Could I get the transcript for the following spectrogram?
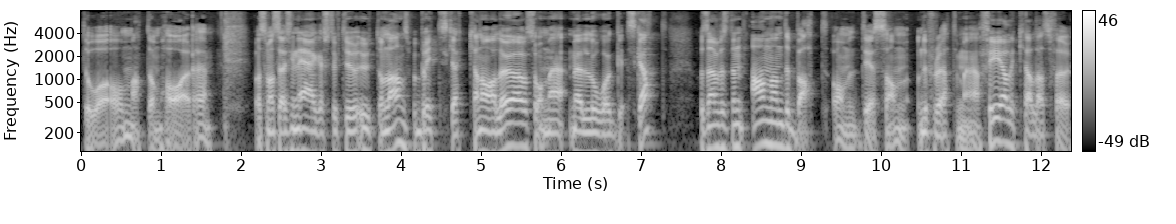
då om att de har vad ska man säga, sin ägarstruktur utomlands på brittiska kanalöar och så med, med låg skatt. Och sen finns det en annan debatt om det som, om du får rätta mig fel, kallas för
